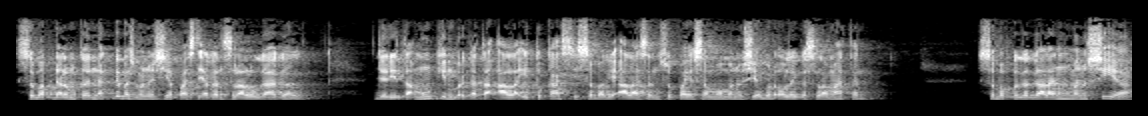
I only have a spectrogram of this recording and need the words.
Sebab dalam kehendak bebas manusia pasti akan selalu gagal. Jadi tak mungkin berkata Allah itu kasih sebagai alasan supaya semua manusia beroleh keselamatan. Sebab kegagalan manusia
